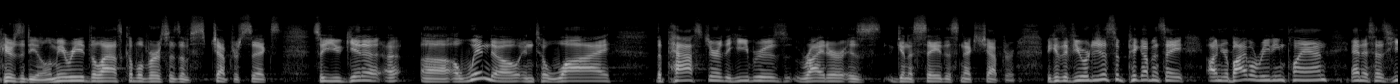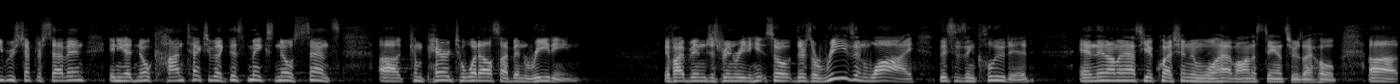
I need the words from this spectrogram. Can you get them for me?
Here's the deal. Let me read the last couple verses of chapter six, so you get a, a, a window into why the pastor, the Hebrews writer, is going to say this next chapter. Because if you were to just pick up and say on your Bible reading plan, and it says Hebrews chapter 7, and you had no context, you'd be like, this makes no sense uh, compared to what else I've been reading if I've been just been reading. So there's a reason why this is included. And then I'm going to ask you a question and we'll have honest answers, I hope. Uh,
